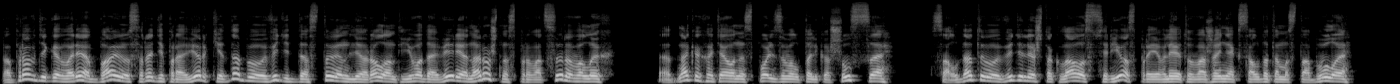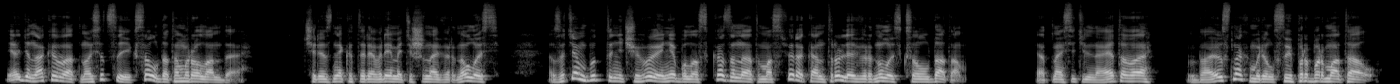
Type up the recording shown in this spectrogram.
По правде говоря, Байус ради проверки, дабы увидеть, достоин ли Роланд его доверия, нарочно спровоцировал их. Однако, хотя он использовал только Шусса, солдаты увидели, что Клаус всерьез проявляет уважение к солдатам Астабула и одинаково относится и к солдатам Роланда. Через некоторое время тишина вернулась, затем, будто ничего и не было сказано, атмосфера контроля вернулась к солдатам. Относительно этого, Байус нахмурился и пробормотал.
